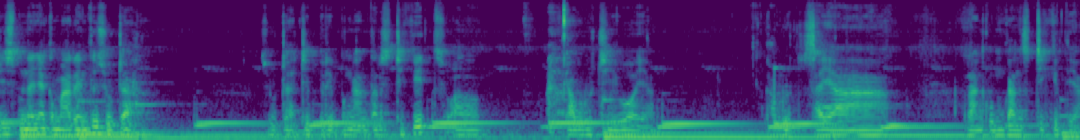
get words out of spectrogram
Jadi sebenarnya kemarin itu sudah sudah diberi pengantar sedikit soal kawruh jiwa ya. Kawruh saya rangkumkan sedikit ya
